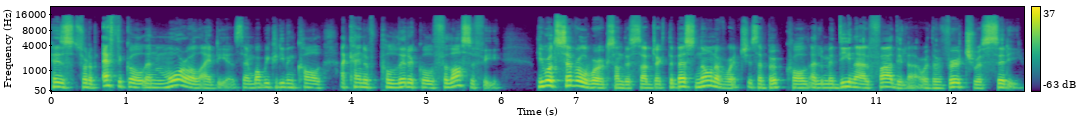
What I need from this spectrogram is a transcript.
his sort of ethical and moral ideas, and what we could even call a kind of political philosophy. He wrote several works on this subject, the best known of which is a book called Al Medina al Fadila, or The Virtuous City.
